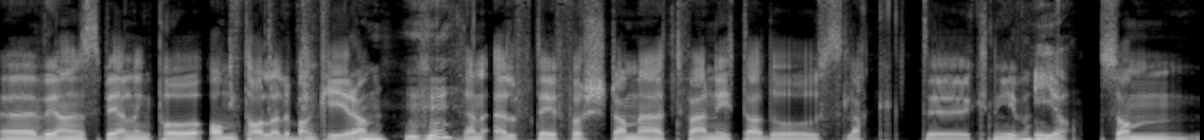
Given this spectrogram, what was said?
Eh, vi har en spelning på omtalade Bankiren. Den elfte i första med tvärnitad och slaktkniv. ja. som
